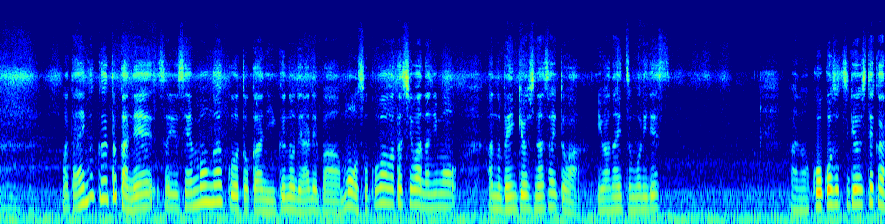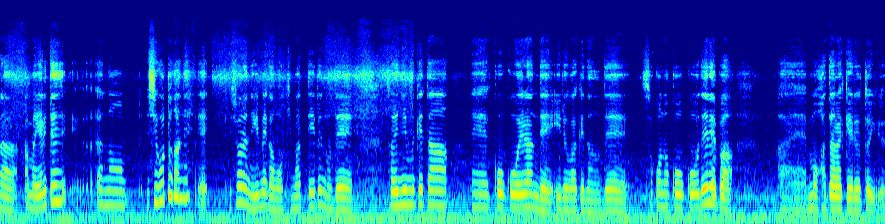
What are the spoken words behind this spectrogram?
まあ、大学とかねそういう専門学校とかに行くのであればもうそこは私は何もあの勉強しなさいとは言わないつもりです。あの高校卒業してからあ、まあ、やりたいあの仕事がね将来の夢がもう決まっているのでそれに向けた、えー、高校を選んでいるわけなのでそこの高校を出れば、えー、もう働けるという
